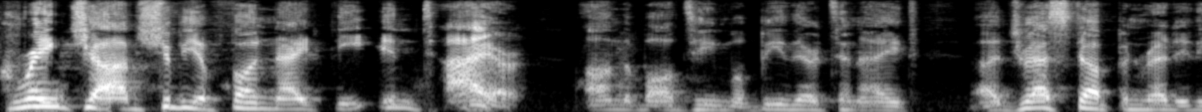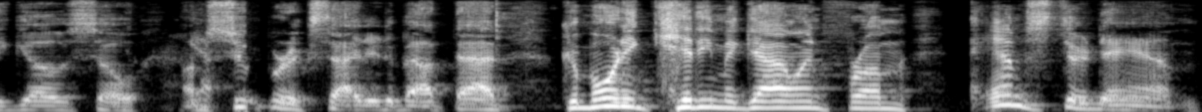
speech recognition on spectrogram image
great job. Should be a fun night. The entire on the ball team will be there tonight, uh, dressed up and ready to go. So I'm Yeah. super excited about that. Good morning, Kitty McGowan from Amsterdam.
